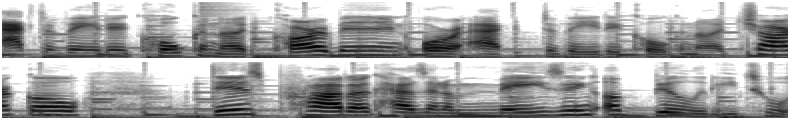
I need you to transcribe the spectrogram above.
activated coconut carbon or activated coconut charcoal. This product has an amazing ability to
